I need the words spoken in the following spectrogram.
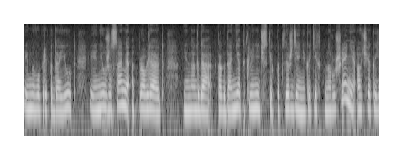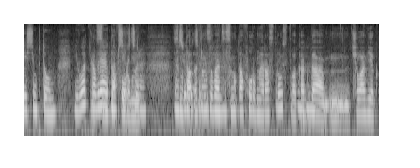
им его преподают, и они уже сами отправляют иногда, когда нет клинических подтверждений каких-то нарушений, а у человека есть симптом, его отправляют на психотерапию. Самото, это называется самотоформное расстройство, угу. когда человек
